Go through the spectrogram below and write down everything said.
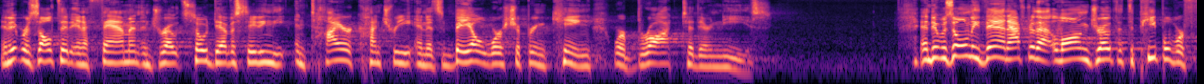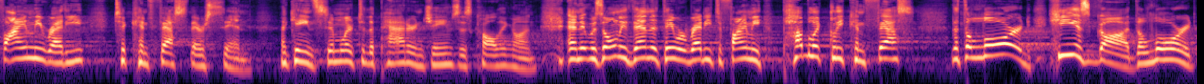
And it resulted in a famine and drought so devastating the entire country and its Baal worshiping king were brought to their knees. And it was only then, after that long drought, that the people were finally ready to confess their sin. Again, similar to the pattern James is calling on. And it was only then that they were ready to finally publicly confess that the Lord, He is God. The Lord,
